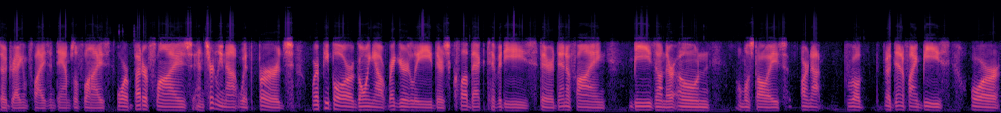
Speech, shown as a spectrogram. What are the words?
so dragonflies and damselflies, or butterflies, and certainly not with birds, where people are going out regularly. There's club activities. They're identifying bees on their own. Almost always are not well identifying bees, or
